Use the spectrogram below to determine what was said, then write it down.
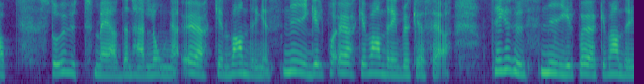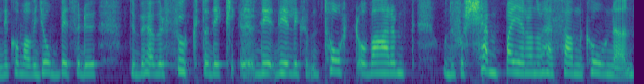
att stå ut med den här långa ökenvandringen. Snigel på ökenvandring brukar jag säga. Tänk att du är en snigel på ökenvandring. Det kommer att vara jobbigt för du, du behöver fukt och det, det, det är liksom torrt och varmt och du får kämpa genom de här sandkornen.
